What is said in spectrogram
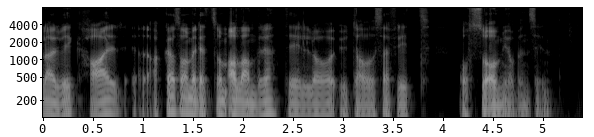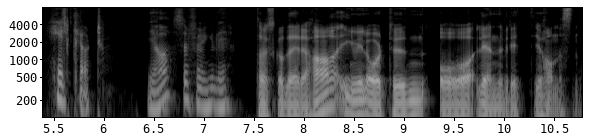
Larvik har akkurat samme rett som alle andre til å uttale seg fritt, også om jobben sin. Helt klart. Ja, selvfølgelig. Takk skal dere ha, Ingvild Aartun og Lene-Britt Johannessen.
